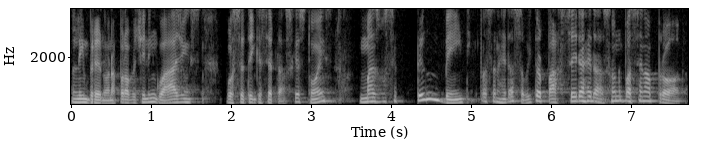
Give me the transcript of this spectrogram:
Lembrando, na prova de linguagens, você tem que acertar as questões, mas você também tem que passar na redação. Então, passei na redação, não passei na prova.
